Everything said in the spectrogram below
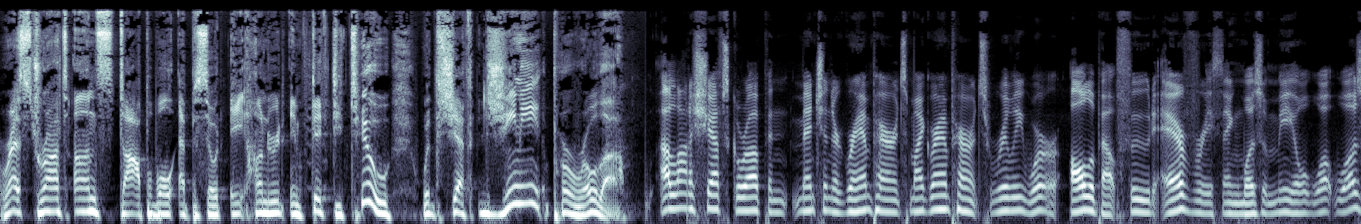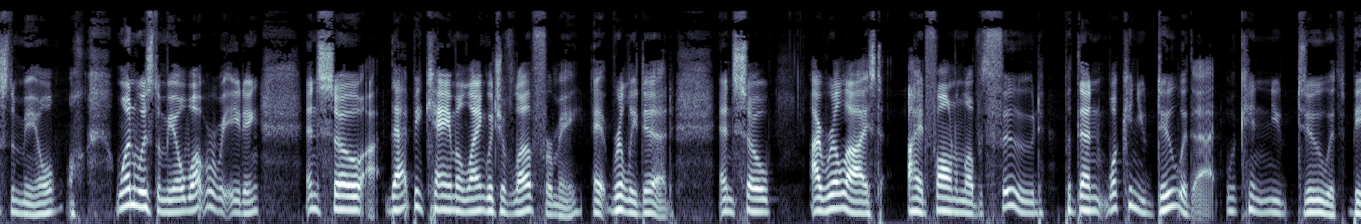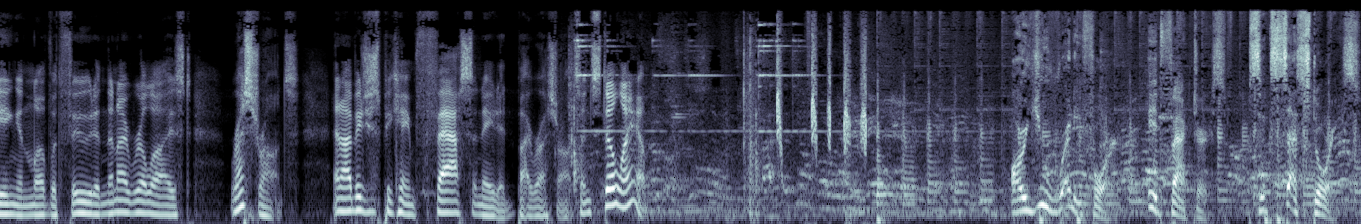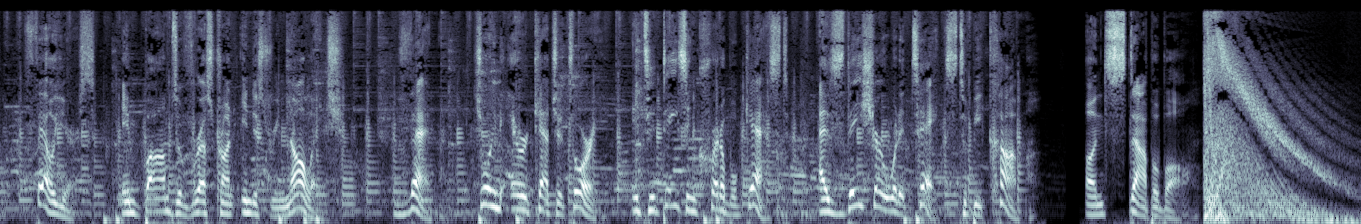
Restaurant Unstoppable, episode 852 with Chef Jeannie Pierola. A lot of chefs grow up and mention their grandparents. My grandparents really were all about food. Everything was a meal. What was the meal? when was the meal? What were we eating? And so uh, that became a language of love for me. It really did. And so I realized I had fallen in love with food, but then what can you do with that? What can you do with being in love with food? And then I realized restaurants. And I just became fascinated by restaurants and still am. Are you ready for it factors, success stories, failures, and bombs of restaurant industry knowledge? Then join Eric Cacciatore and today's incredible guest as they share what it takes to become unstoppable.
